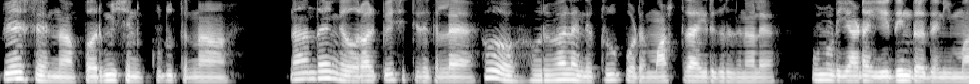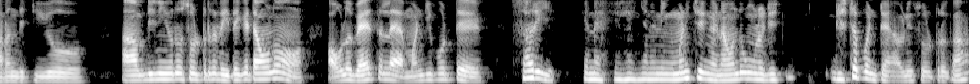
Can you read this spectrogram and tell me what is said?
பேச நான் பர்மிஷன் கொடுத்தனா? நான் தான் இங்கே ஒரு ஆள் பேசிட்டு இருக்கல ஓ ஒருவேளை இந்த ட்ரூப்போட மாஸ்டராக இருக்கிறதுனால உன்னுடைய இடம் எதுன்றதை நீ மறந்துட்டியோ? அப்படின்னு இவரும் சொல்லிட்டுருக்காரு. இதை கேட்டாவனும் அவ்வளோ பேத்தில் மண்டி போட்டு சாரி என்ன என்னை நீங்கள் மன்னிச்சுங்க நான் வந்து உங்களை டிஸ் டிஸ்டர்ப் பண்ணிட்டேன் அப்படின்னு சொல்லிட்டுருக்கான்.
